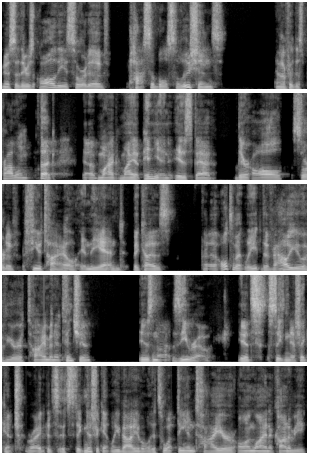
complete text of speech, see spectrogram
You know, so there's all these sort of possible solutions uh, for this problem. But uh, my my opinion is that they're all sort of futile in the end because uh, ultimately the value of your time and attention is not zero it's significant, right? It's it's significantly valuable. It's what the entire online economy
